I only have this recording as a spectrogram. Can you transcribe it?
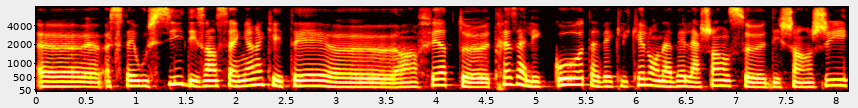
C'était aussi des enseignants qui étaient en fait très à l'écoute, avec lesquels on avait la chance d'échanger.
